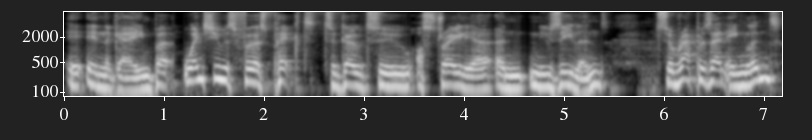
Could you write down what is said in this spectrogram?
in the game. But when she was first picked to go to Australia and New Zealand to represent England,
